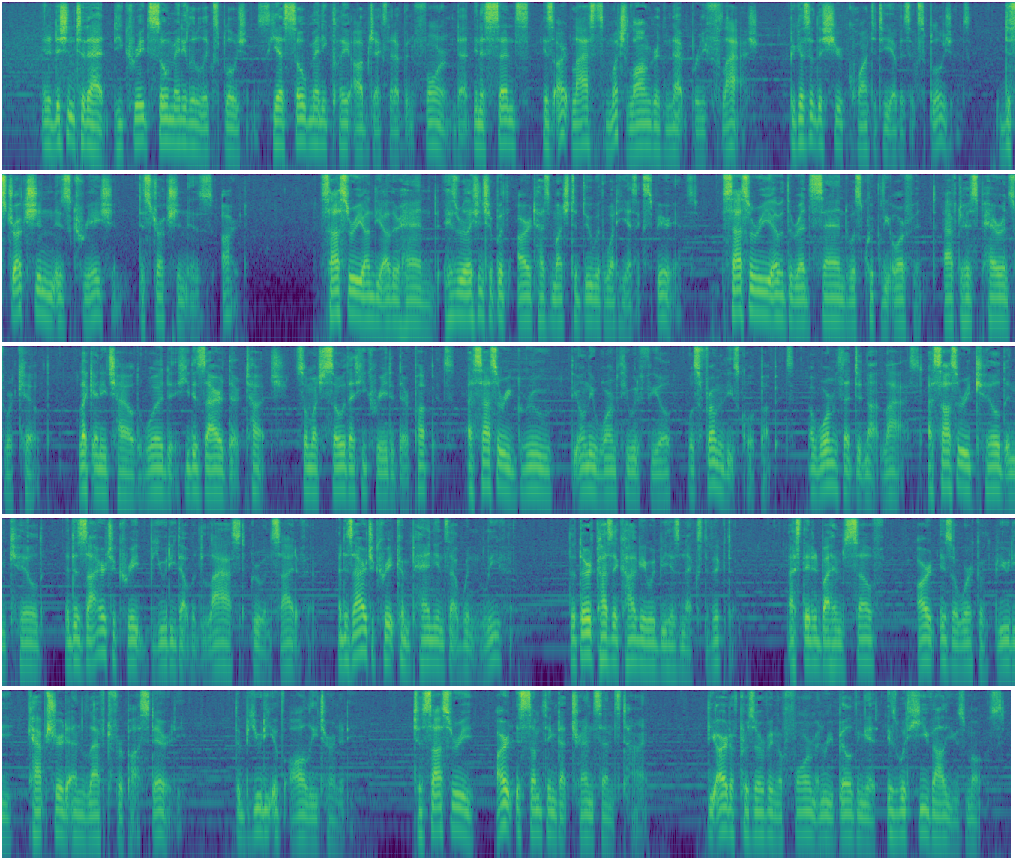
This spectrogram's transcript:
In addition to that, he creates so many little explosions. He has so many clay objects that have been formed that, in a sense, his art lasts much longer than that brief flash because of the sheer quantity of his explosions. Destruction is creation, destruction is art. Sasori, on the other hand, his relationship with art has much to do with what he has experienced. Sasori of the Red Sand was quickly orphaned after his parents were killed. Like any child would, he desired their touch, so much so that he created their puppets. As Sasori grew, the only warmth he would feel was from these cold puppets, a warmth that did not last. As Sasori killed and killed, a desire to create beauty that would last grew inside of him, a desire to create companions that wouldn't leave him. The third Kazekage would be his next victim. As stated by himself, art is a work of beauty captured and left for posterity, the beauty of all eternity. To Sasori, art is something that transcends time. The art of preserving a form and rebuilding it is what he values most,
